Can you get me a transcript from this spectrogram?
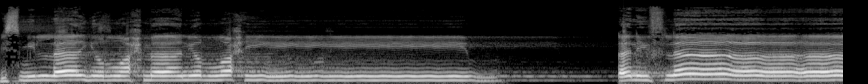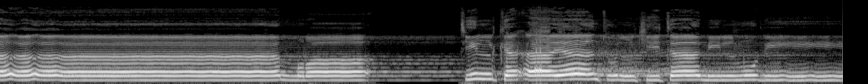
بسم الله الرحمن الرحيم. ألف لام را. تلك آيات الكتاب المبين.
